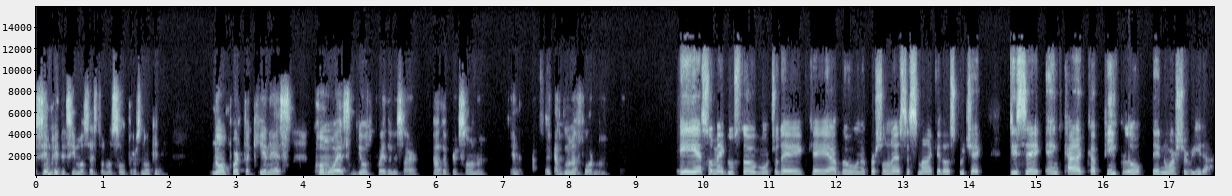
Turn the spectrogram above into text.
siempre decimos esto nosotros, ¿no? Que no importa quién es, cómo es, Dios puede usar cada persona en alguna forma. Y eso me gustó mucho de que habló una persona esta semana que lo escuché. Dice, en cada capítulo de nuestra vida,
